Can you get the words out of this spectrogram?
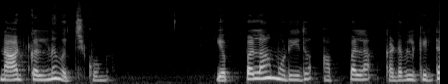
நாட்கள்னு வச்சுக்கோங்க. எப்போல்லாம் முடியுதோ அப்போல்லாம் கடவுள்கிட்ட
